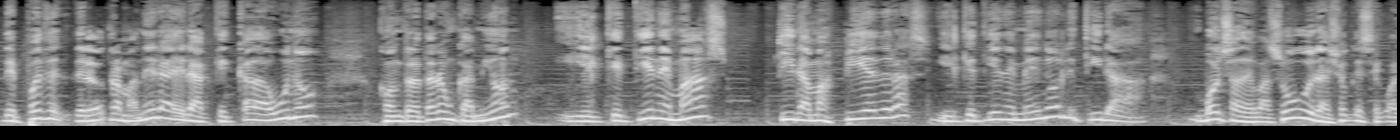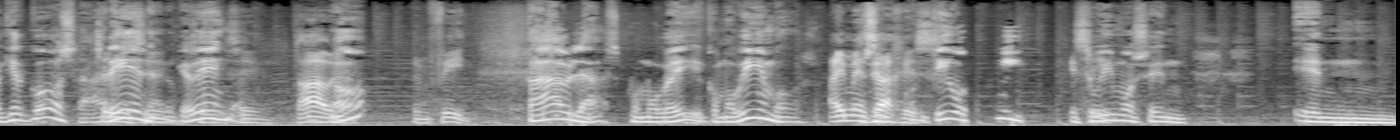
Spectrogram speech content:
Después de, de la otra manera era que cada uno contratara un camión y el que tiene más tira más piedras y el que tiene menos le tira bolsas de basura, yo que sé, cualquier cosa, Sí, arena, sí, lo que sí, venga. sí. Tabla. ¿No? En fin. tablas, como, ve, como vimos. Hay mensajes. O sea, contigo sí, estuvimos en, en,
